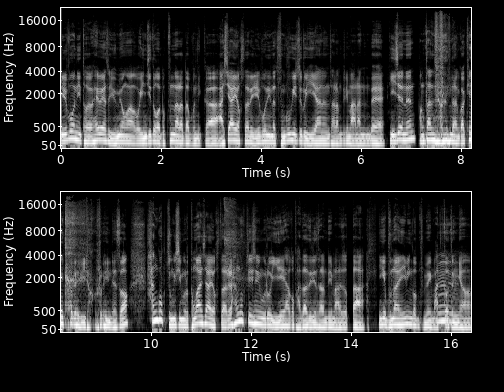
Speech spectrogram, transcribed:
일본이 더 해외에서 유명하고 인지도가 높은 나라다 보니까 아시아의 역사를 일본이나 중국 위주로 이해하는 사람들이 많았는데 이제는 방탄소년단과 케이팝의 위력으로 인해서 한국 중심으로 동아시아 역사를 한국 중심으로 이해하고 받아들인 사람들이 많아졌다. 이게 문화의 힘인 건 분명히 맞거든요.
